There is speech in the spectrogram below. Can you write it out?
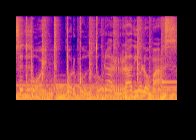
escuchando Set Point por Cultura Radio Lomas.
